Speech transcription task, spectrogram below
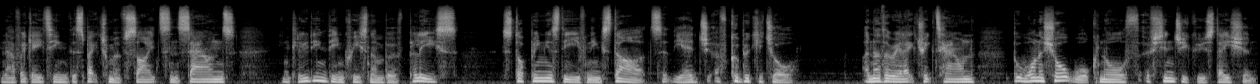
navigating the spectrum of sights and sounds, including the increased number of police, stopping as the evening starts at the edge of Kabukicho, another electric town, but one a short walk north of Shinjuku Station.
